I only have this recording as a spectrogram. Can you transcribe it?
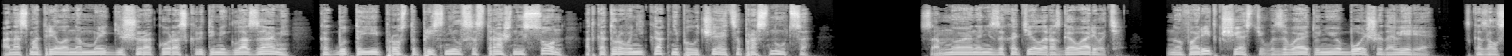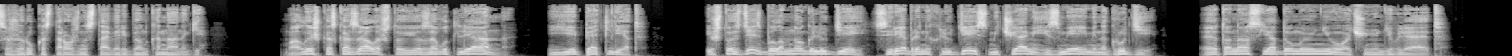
Она смотрела на Мэгги широко раскрытыми глазами, как будто ей просто приснился страшный сон, от которого никак не получается проснуться. Со мной она не захотела разговаривать, но Фарид, к счастью, вызывает у нее больше доверия, — сказал Сажирук, осторожно ставя ребенка на ноги. Малышка сказала, что ее зовут Лианна, и ей пять лет, и что здесь было много людей, серебряных людей с мечами и змеями на груди. Это нас, я думаю, не очень удивляет.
